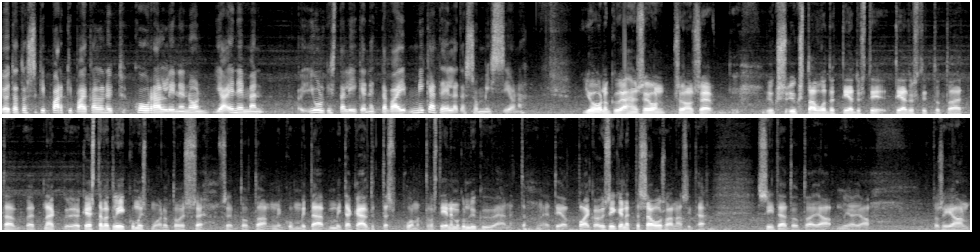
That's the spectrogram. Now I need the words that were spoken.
joita tuossakin parkkipaikalla nyt kourallinen on, ja enemmän julkista liikennettä, vai mikä teillä tässä on missiona? Joo, no kyllähän se on se, on se yksi, yksi tavoite tietysti, tietysti tota, että, että nämä kestävät liikkumismuodot olisi se, se tota, niin kuin mitä, mitä käytettäisiin huomattavasti enemmän kuin nykyään. Että, et, ja paikallisliikenne tässä osana sitä, sitä tota, ja, ja, ja tosiaan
